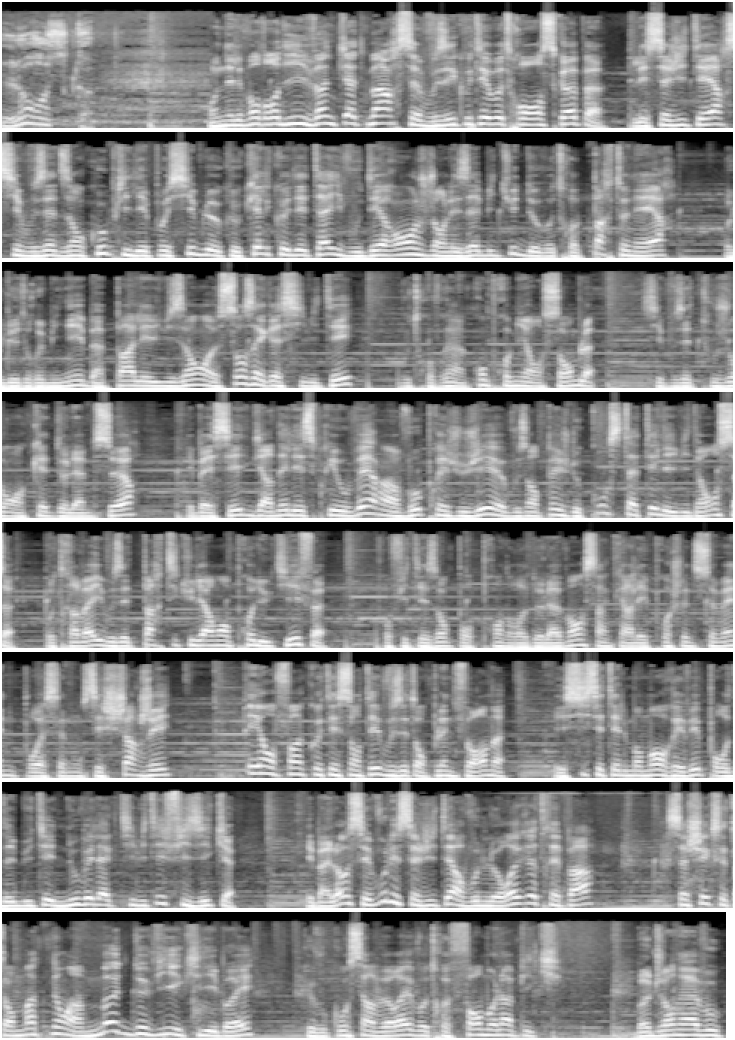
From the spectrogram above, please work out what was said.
L'horoscope. On est le vendredi 24 mars, vous écoutez votre horoscope? Les Sagittaires, si vous êtes en couple, il est possible que quelques détails vous dérangent dans les habitudes de votre partenaire. Au lieu de ruminer, bah, parlez-lui-en sans agressivité, vous trouverez un compromis ensemble. Si vous êtes toujours en quête de l'âme sœur, et bah essayez de garder l'esprit ouvert, hein. vos préjugés vous empêchent de constater l'évidence. Au travail, vous êtes particulièrement productif. Profitez-en pour prendre de l'avance, hein, car les prochaines semaines pourraient s'annoncer chargées. Et enfin, côté santé, vous êtes en pleine forme. Et si c'était le moment rêvé pour débuter une nouvelle activité physique, et bah lancez-vous les Sagittaires, vous ne le regretterez pas. Sachez que c'est en maintenant un mode de vie équilibré que vous conserverez votre forme olympique. Bonne journée à vous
